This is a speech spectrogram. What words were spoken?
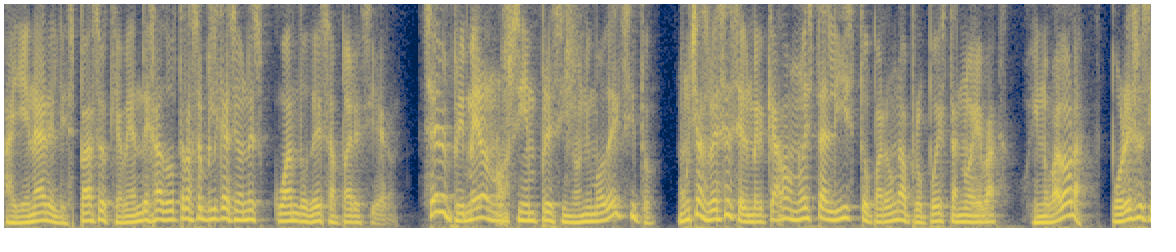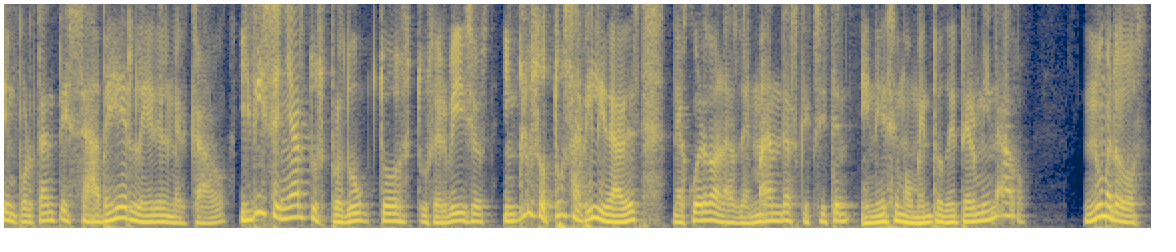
a llenar el espacio que habían dejado otras aplicaciones cuando desaparecieron. Ser el primero no siempre es sinónimo de éxito. Muchas veces el mercado no está listo para una propuesta nueva o innovadora. Por eso es importante saber leer el mercado y diseñar tus productos, tus servicios, incluso tus habilidades de acuerdo a las demandas que existen en ese momento determinado. Número 2.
